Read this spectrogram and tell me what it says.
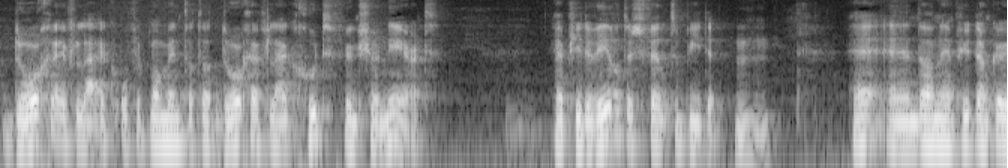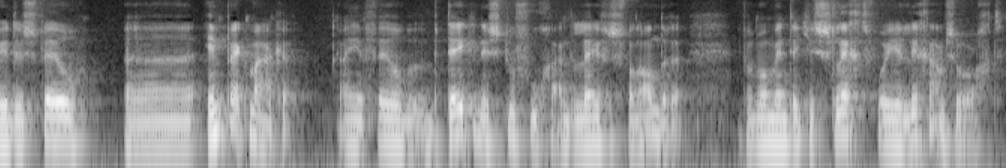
doorgeefluik, op het moment dat dat doorgeefluik goed functioneert, heb je de wereld dus veel te bieden. Mhm. en dan, heb je, dan kun je dus veel uh, impact maken. Kan je veel betekenis toevoegen aan de levens van anderen. Op het moment dat je slecht voor je lichaam zorgt.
